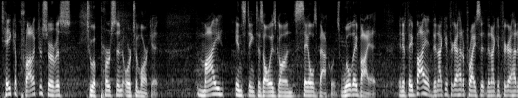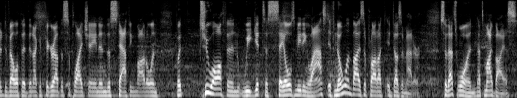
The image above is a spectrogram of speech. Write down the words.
take a product or service to a person or to market. My instinct has always gone sales backwards. Will they buy it? And if they buy it, then I can figure out how to price it, then I can figure out how to develop it, then I can figure out the supply chain and the staffing model and but too often we get to sales meeting last. If no one buys the product, it doesn't matter. So that's one, that's my bias.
